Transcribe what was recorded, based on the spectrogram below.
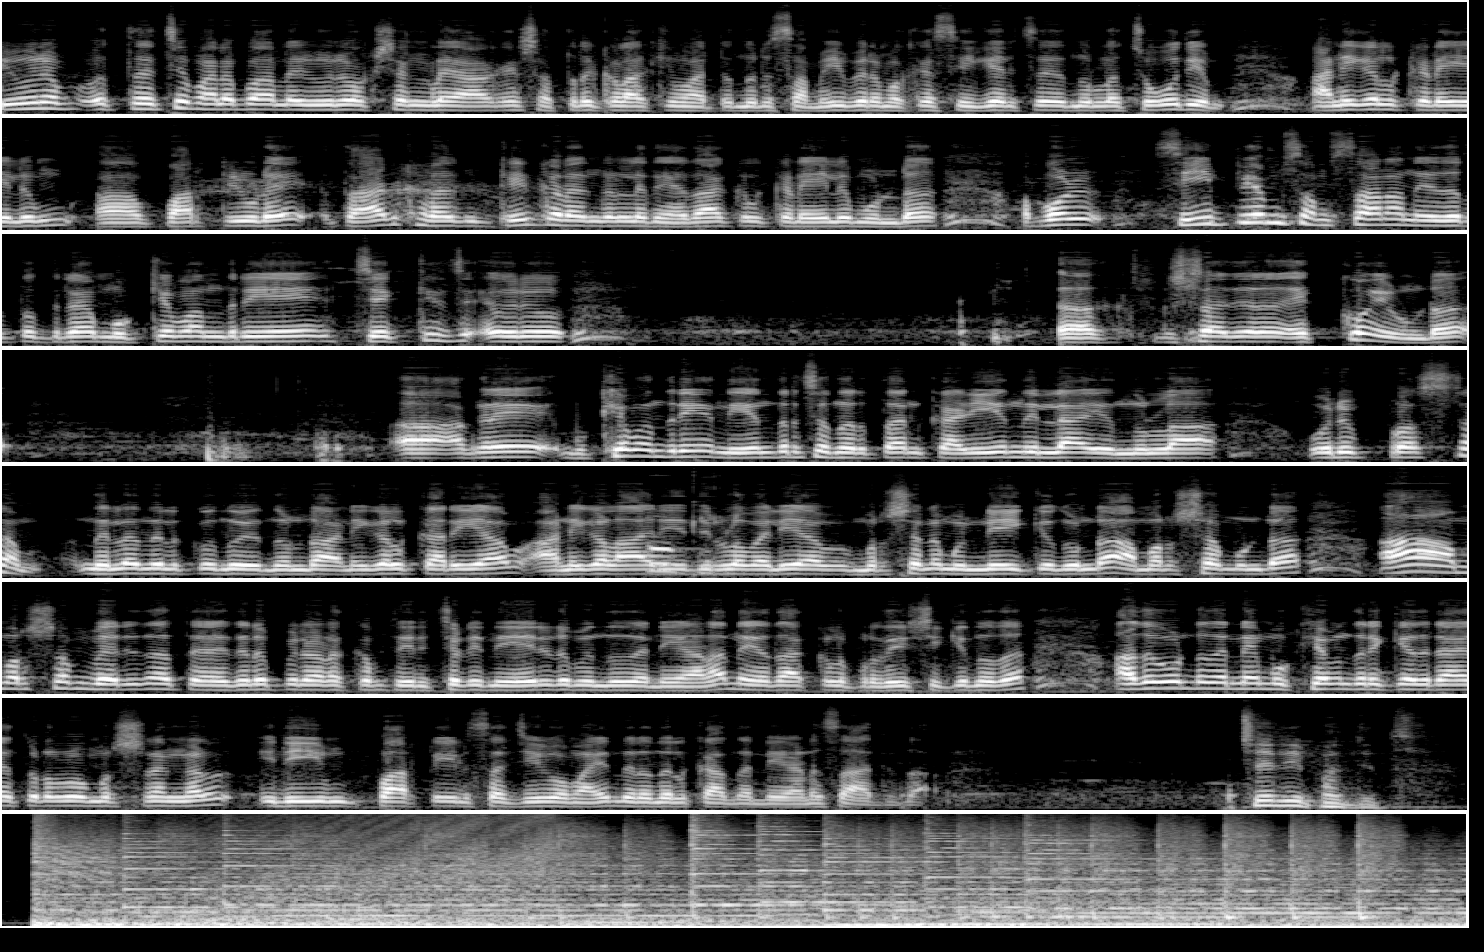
ന്യൂന തെച്ച് മലബാറിലെ ന്യൂനപക്ഷങ്ങളെ ആകെ ശത്രുക്കളാക്കി മാറ്റുന്ന ഒരു സമീപനമൊക്കെ സ്വീകരിച്ചത് എന്നുള്ള ചോദ്യം അണികൾക്കിടയിലും പാർട്ടിയുടെ താഴ്ഘട കീഴ്ഘടകങ്ങളിലെ നേതാക്കൾക്കിടയിലുമുണ്ട്. അപ്പോൾ സി പി എം സംസ്ഥാന നേതൃത്വത്തിന് മുഖ്യമന്ത്രിയെ ചെക്ക് ഒരു കൃഷ്ണ എക്കോയുണ്ട്. അങ്ങനെ മുഖ്യമന്ത്രിയെ നിയന്ത്രിച്ചു നിർത്താൻ കഴിയുന്നില്ല എന്നുള്ള ഒരു പ്രശ്നം നിലനിൽക്കുന്നു എന്നുണ്ട്. അണികൾക്കറിയാം. അണികൾ ആ രീതിയിലുള്ള വലിയ വിമർശനം ഉന്നയിക്കുന്നുണ്ട്. അമർഷമുണ്ട്. ആ അമർഷം വരുന്ന തെരഞ്ഞെടുപ്പിലടക്കം തിരിച്ചടി നേരിടുമെന്ന് തന്നെയാണ് നേതാക്കൾ പ്രതീക്ഷിക്കുന്നത്. അതുകൊണ്ട് തന്നെ മുഖ്യമന്ത്രിക്കെതിരായ തുടർ വിമർശനങ്ങൾ ഇനിയും പാർട്ടിയിൽ സജീവമായി നിലനിൽക്കാൻ തന്നെയാണ് സാധ്യത. ശരി പ്രജിത്ത്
